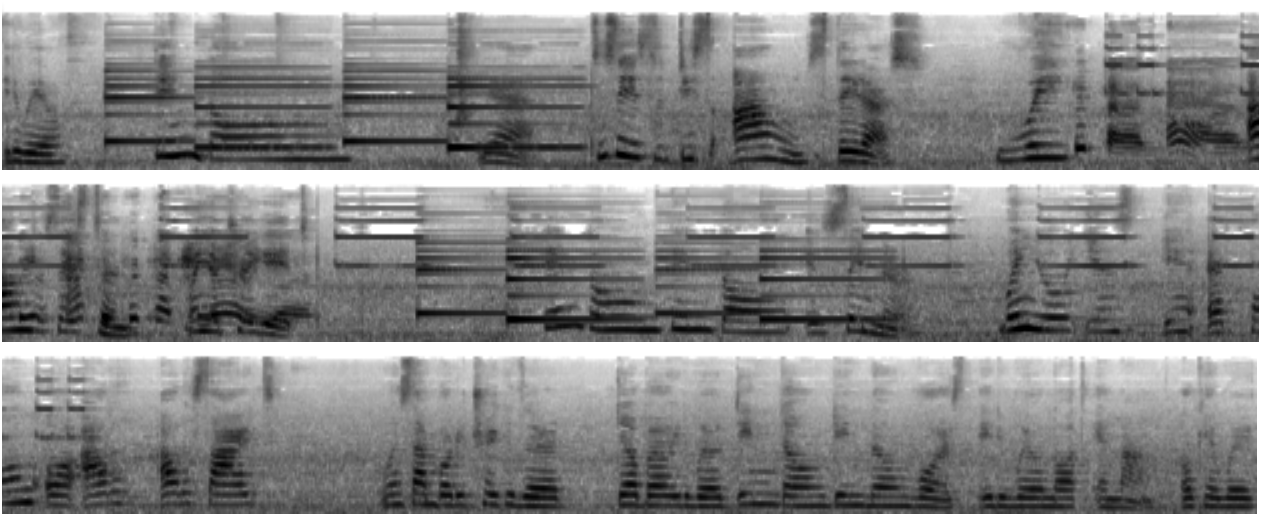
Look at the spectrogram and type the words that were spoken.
it will ding dong. Yeah, this is disarm status. We on. the system when you trigger it. Ding dong, ding dong is similar. When you're in, in at home or out outside, when somebody trigger the doorbell, it will ding dong, ding dong voice. It will not alarm. Okay, we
